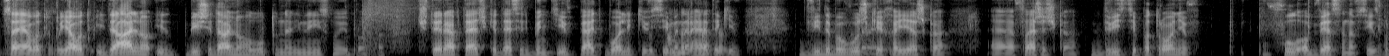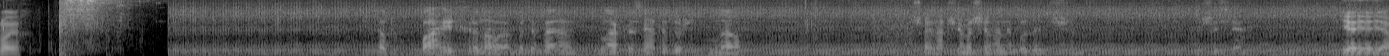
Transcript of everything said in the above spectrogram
Все, я от, я от ідеально, і більш ідеального луту не, не існує просто. 4 аптечки, 10 бентів, 5 боліків, 7 енергетиків, 2 ДБВшки, Давайте. хаєшка, е, флешечка, 200 патронів, фул обвеси на всіх зброях. Ну тут баги хренове, бо тебе легко зняти дуже. Да. А що, інакше машини не буде? чи Що? Ну, щось є. Є, є, є.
